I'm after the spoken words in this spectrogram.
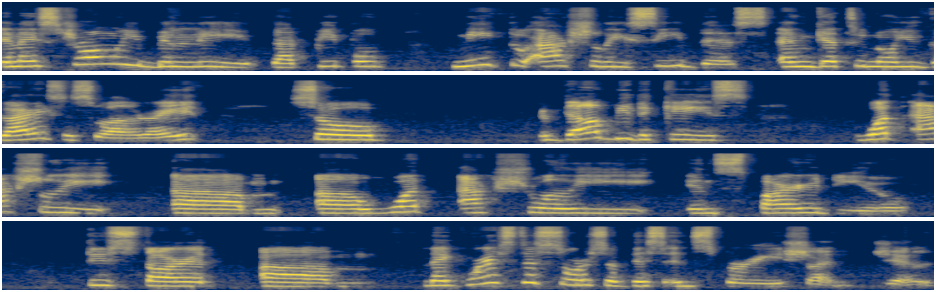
And I strongly believe that people need to actually see this and get to know you guys as well, right? So if that'll be the case, what actually um uh what actually inspired you to start um like where's the source of this inspiration, Jill?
